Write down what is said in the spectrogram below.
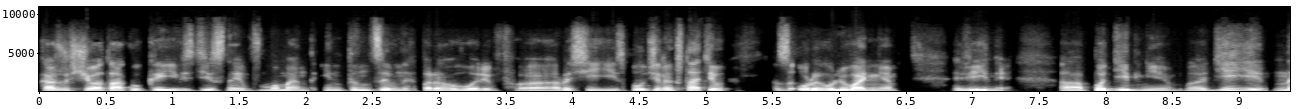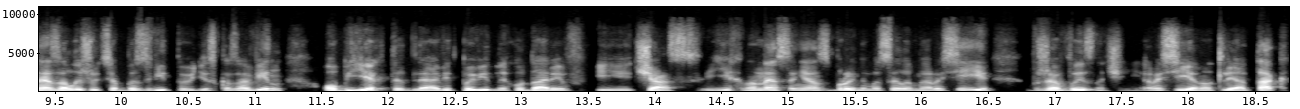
каже, що атаку Київ здійснив в момент інтенсивних переговорів е, Росії і Сполучених Штатів з урегулювання війни. Е, Подібні е, дії не залишаться без відповіді, сказав він. Об'єкти для відповідних ударів і час їх нанесення збройними силами Росії вже визначені. Росія на тлі атак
